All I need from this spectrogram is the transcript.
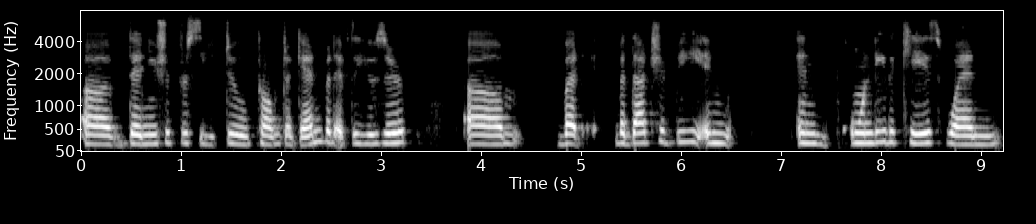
uh, then you should proceed to prompt again. But if the user, um, but, but that should be in, in only the case when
